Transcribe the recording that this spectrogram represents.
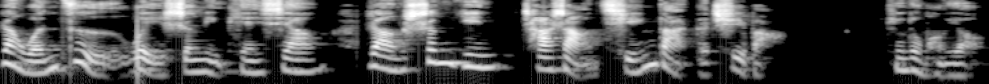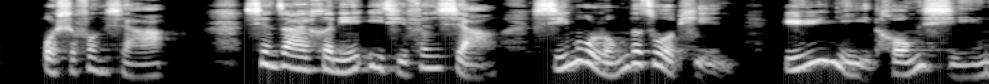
让文字为生命添香，让声音插上情感的翅膀。听众朋友，我是凤霞，现在和您一起分享席慕容的作品《与你同行》。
